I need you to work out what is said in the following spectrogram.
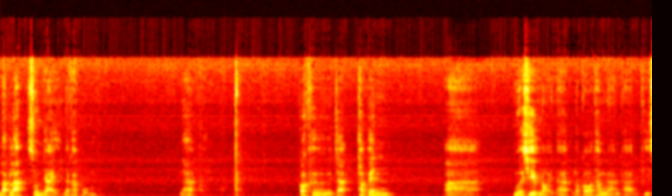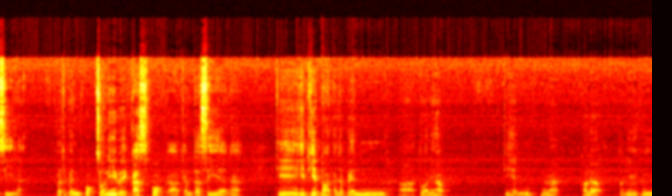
หลักๆส่วนใหญ่นะครับผมนะฮะก็คือจะถ้าเป็นอ่ามืออาชีพหน่อยนะฮะแล้วก็ทำงานผ่าน PC เนี่ยก็จะเป็นพวก Sony Vegas พวกแคมตาเซียนะฮะที่ฮิตๆหน่อยก็จะเป็นอ่าตัวนี้ครับ ที่เห็นนะฮะเขาเรียกตัวนี้คือ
